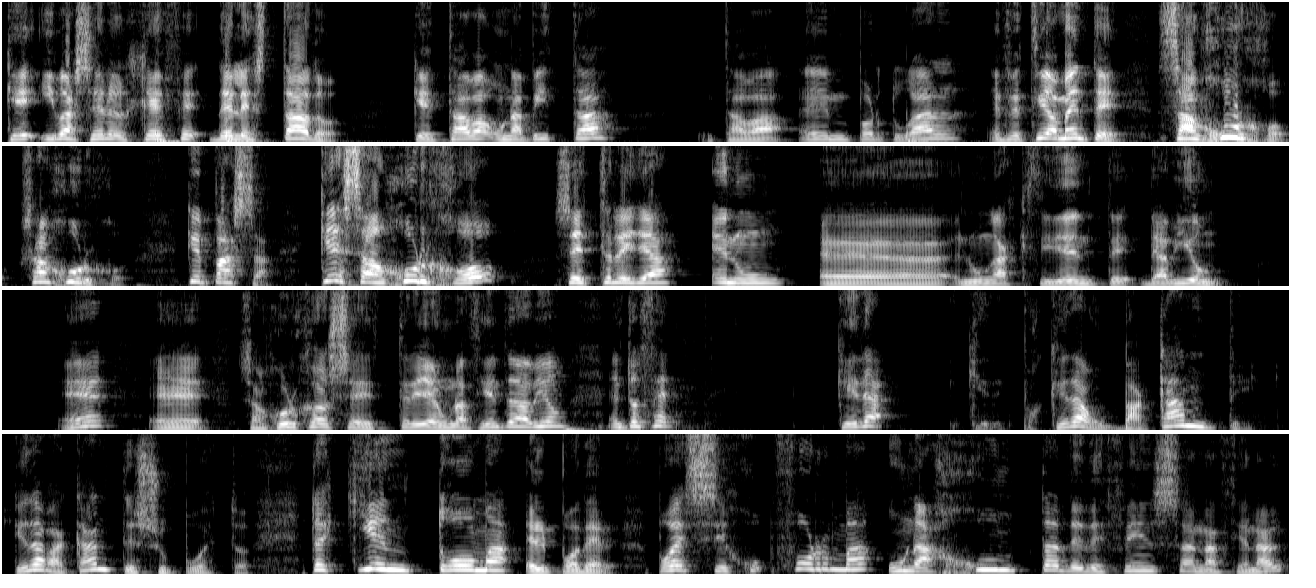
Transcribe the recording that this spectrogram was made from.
que iba a ser el jefe del Estado? Que estaba una pista estaba en Portugal. Efectivamente, Sanjurjo, Sanjurjo. ¿Qué pasa? Que Sanjurjo se estrella en un, eh, en un accidente de avión. ¿eh? ¿eh? Sanjurjo se estrella en un accidente de avión. Entonces, queda, pues queda vacante. Queda vacante su puesto. Entonces, ¿quién toma el poder? Pues se forma una Junta de Defensa Nacional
